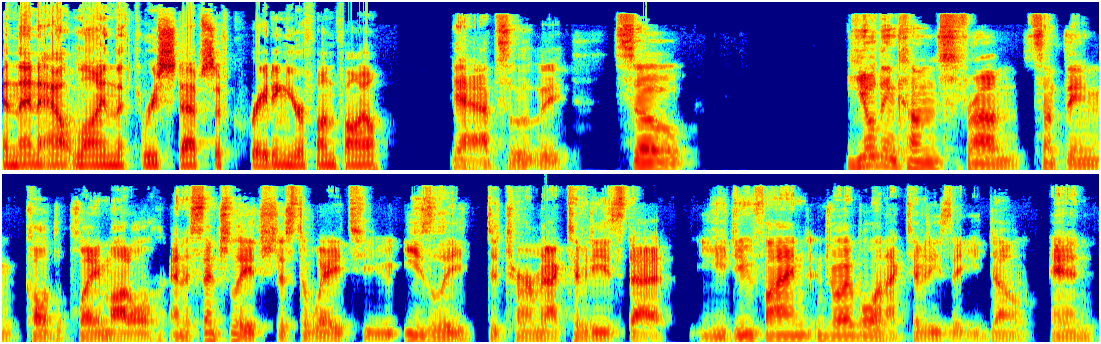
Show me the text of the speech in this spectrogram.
and then outline the three steps of creating your fun file? Yeah, absolutely. So, Yielding comes from something called the play model. And essentially, it's just a way to easily determine activities that you do find enjoyable and activities that you don't. And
